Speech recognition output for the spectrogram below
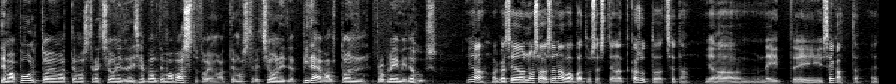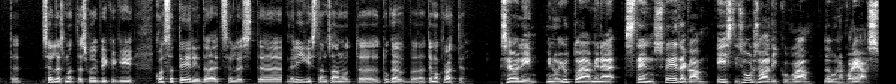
tema poolt toimuvad demonstratsioonid ja teisel päeval tema vastu toimuvad demonstratsioonid, et pidevalt on probleemid õhus jaa, aga see on osa sõnavabadusest ja nad kasutavad seda ja neid ei segata, et, et selles mõttes võib ikkagi konstateerida, et sellest äh, riigist on saanud äh, tugev äh, demokraatia. see oli minu jutuajamine Sten Svedega, Eesti suursaadikuga Lõuna-Koreas.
